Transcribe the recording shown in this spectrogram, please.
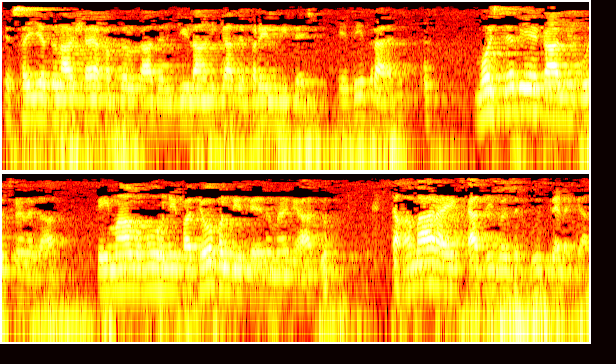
کہ سیدنا شیخ عبد القادر جیلانی، کیا تھے؟ بریلوی تھے۔ یہ تیسرا ہے۔ مجھ سے بھی ایک آدمی پوچھنے لگا کہ امام ابو حنیفہ جو بندی تھے؟ نا میں کہ ہاتھ ہمارا ایک ساتھی سے پوچھنے لگا۔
